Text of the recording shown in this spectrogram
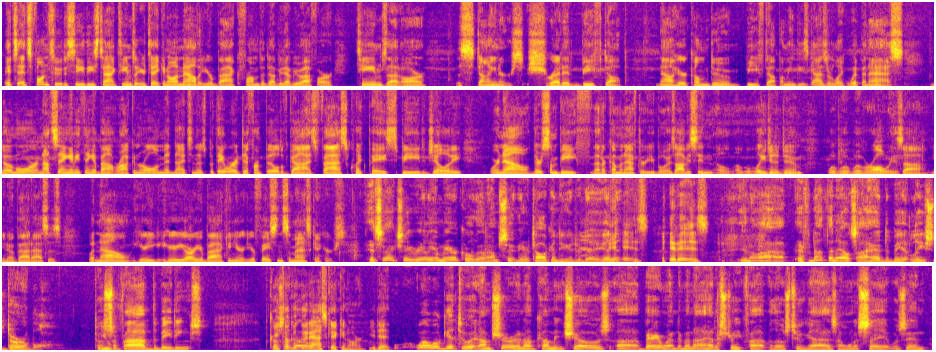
it's it's fun too to see these tag teams that you're taking on now that you're back from the WWF are teams that are the Steiners, shredded, beefed up. Now here come Doom, beefed up. I mean, these guys are like whipping ass. No more. Not saying anything about rock and roll and midnights and those, but they were a different build of guys: fast, quick pace, speed, agility. Where now there's some beef that are coming after you boys. Obviously, Legion of Doom, we, we, we were always, uh, you know, badasses. But now here you here you are, you're back, and you're you're facing some ass kickers. It's actually really a miracle that I'm sitting here talking to you today, isn't it? It is. It is. You know, I, if nothing else, I had to be at least durable to you, survive the beatings. You took know, a good ass kicking, Arn. You did. Well, we'll get to it, I'm sure, in upcoming shows. Uh, Barry Windham and I had a street fight with those two guys. I want to say it was in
